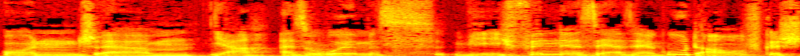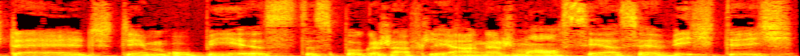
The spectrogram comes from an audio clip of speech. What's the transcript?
Und ähm, ja, also Ulm ist, wie ich finde, sehr, sehr gut aufgestellt. Dem OB ist das bürgerschaftliche Engagement auch sehr, sehr wichtig.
